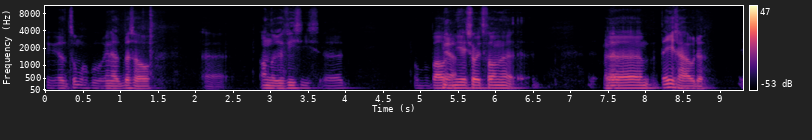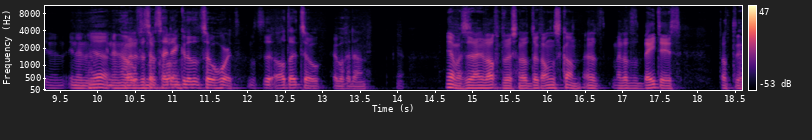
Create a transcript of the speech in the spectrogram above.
Ik denk dat sommige boeren inderdaad best wel eh, andere visies eh, op een bepaalde Ja. manier soort van eh, Ja. ehm, tegenhouden in hun, in hun, Ja, in hun maar hoofd. dat omdat zij wel- denken dat het zo hoort. Omdat ze altijd zo hebben gedaan. Ja, maar ze zijn er wel van bewust dat het ook anders kan. En dat, maar dat het beter is, dat eh,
